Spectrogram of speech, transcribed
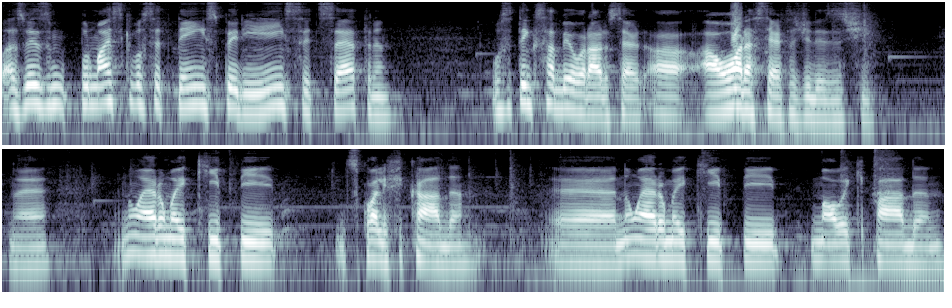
às vezes, por mais que você tenha experiência, etc., você tem que saber o horário certo, a, a hora certa de desistir. Né? Não era uma equipe desqualificada, é, não era uma equipe mal equipada,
